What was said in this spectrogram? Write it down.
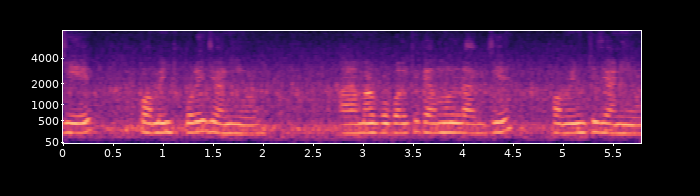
যে কমেন্ট করে জানিও। আর আমার গোপালকে কেমন লাগছে কমেন্টে জানিও।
